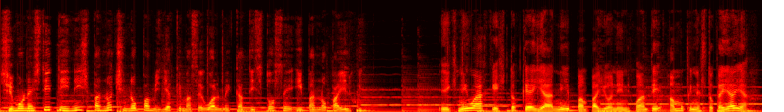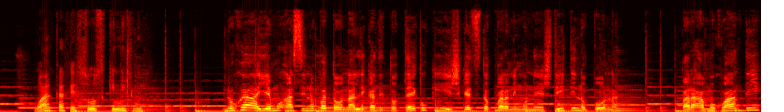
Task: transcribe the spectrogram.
Shimonestiti inishpa nochi nopa miyake masewalme katistose ipa nopa ilhui. Ikniwa kihtoke ya ni pampayonin juanti amo kinestokayaya. Waka Jesús kinilhui. Νούχα αγέμο ασύνο πατώνα λίκα τη το τέκο και η σκέτσι το παρανιμονεστή την οπόνα. Παρά αμοχουάντη,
